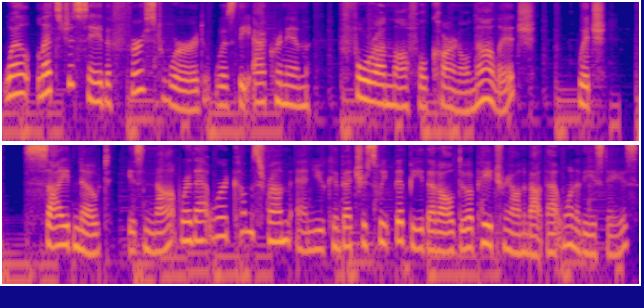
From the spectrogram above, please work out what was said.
Well, let's just say the first word was the acronym for unlawful carnal knowledge, which, side note, is not where that word comes from, and you can bet your sweet Bippy that I'll do a Patreon about that one of these days.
